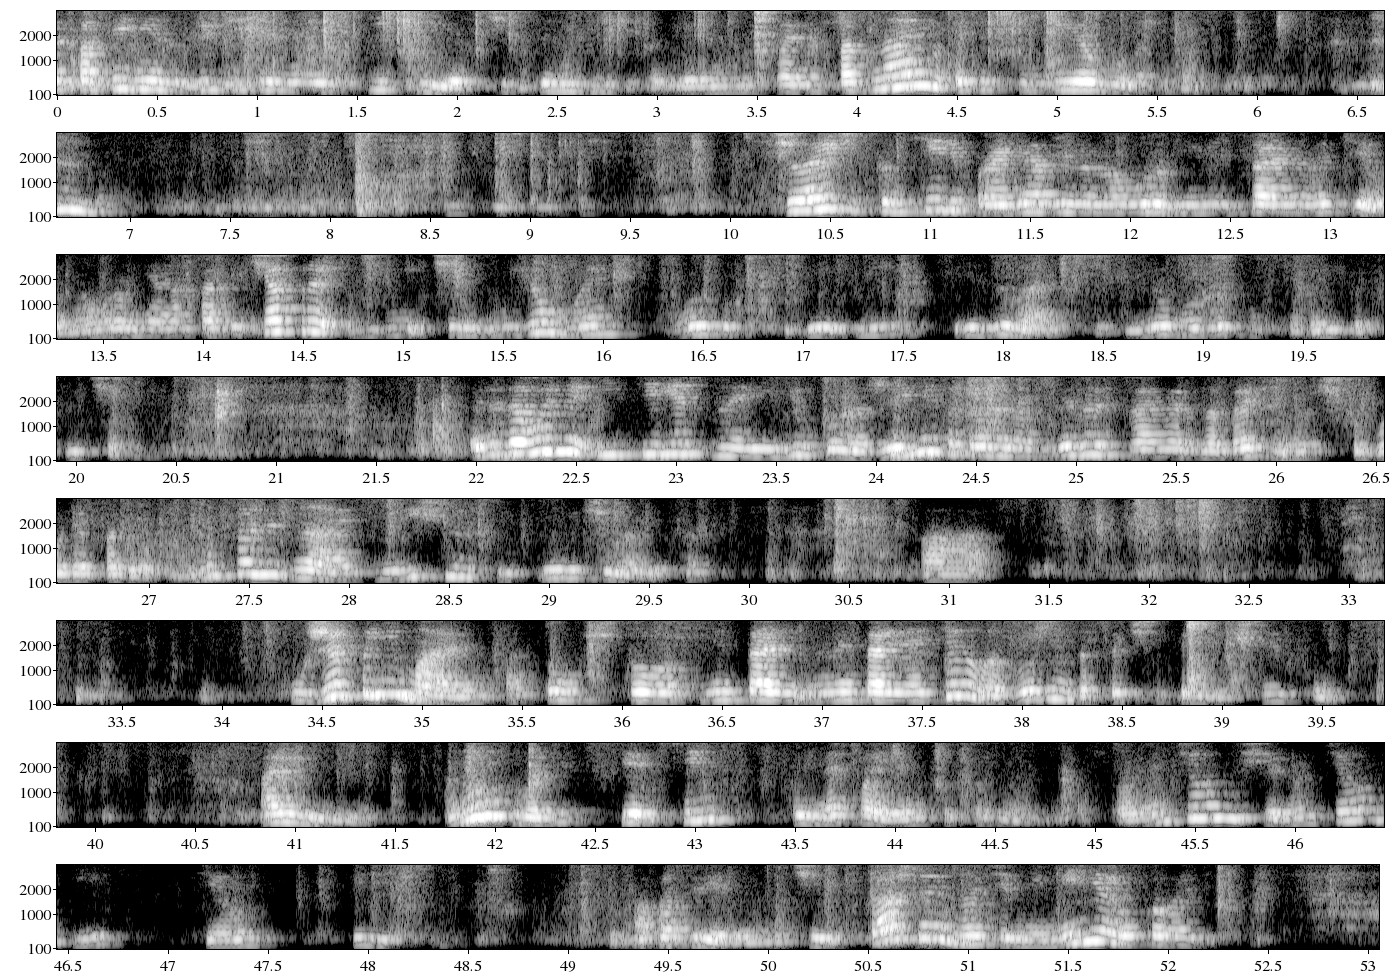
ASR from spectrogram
так последняя заключительная стихия в чистом виде, которую мы с вами познаем, это стихия воздуха. В человеческом теле проявлено на уровне ментального тела, на уровне анахаты чакры, через нее мы воздух к себе и призываем, через нее воздух мы к себе и подключаемся. Это довольно интересное ее положение, которое нам следует с вами разобрать немножечко более подробно. Мы с вами знаем семеричную структуру человека, уже понимаем о том, что ментальное тело возложены достаточно приличные функции. А именно, оно руководит всеми тремя слоями подсознания, астральным телом, эфирным телом и телом физическим опосредованно через каждую, но тем не менее руководит.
